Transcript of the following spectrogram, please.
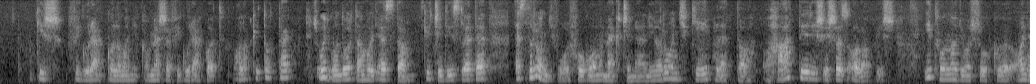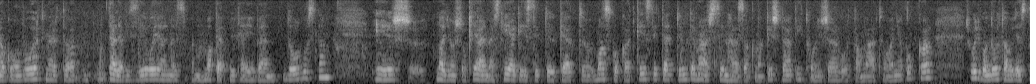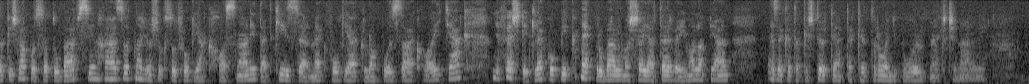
kis figurákkal, amik a mesefigurákat alakították, és úgy gondoltam, hogy ezt a kicsi díszletet, ezt rongyból fogom megcsinálni. A rongy kép lett a, a háttér is, és az alap is. Itthon nagyon sok anyagom volt, mert a televízió jelmez makettműhelyében dolgoztam, és nagyon sok jelmez, kiegészítőket, maszkokat készítettünk, de más színházaknak is, tehát itthon is el voltam látva anyagokkal, és úgy gondoltam, hogy ezt a kis lapozható bábszínházat nagyon sokszor fogják használni, tehát kézzel megfogják, lapozzák, hajtják. Ugye festék lekopik, megpróbálom a saját terveim alapján ezeket a kis történeteket rongyból megcsinálni.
